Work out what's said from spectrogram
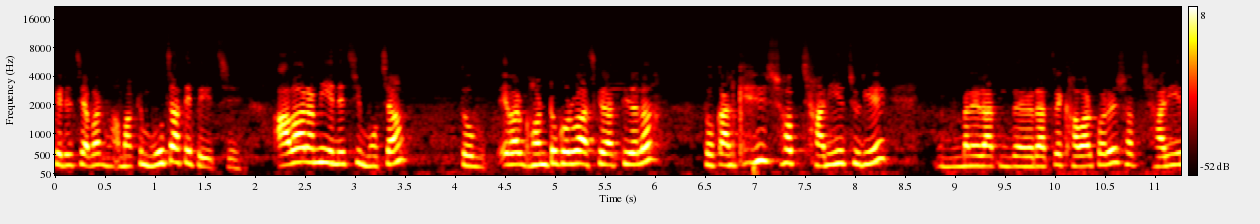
কেটেছে আবার, আমাকে মোচাতে পেয়েছে। আবার আমি এনেছি মোচা, তো এবার ঘন্ট করব আজকে রাত্রিবেলা। তো কালকে সব ছাড়িয়ে চুরিয়ে মানে রাত, রাত্রে খাওয়ার পরে সব ছাড়িয়ে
